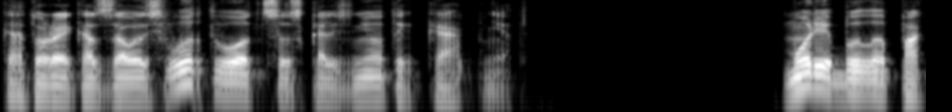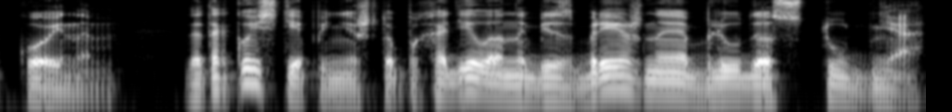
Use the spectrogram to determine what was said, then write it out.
которая, казалось, вот-вот соскользнет и капнет. Море было покойным, до такой степени, что походило на безбрежное блюдо студня,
